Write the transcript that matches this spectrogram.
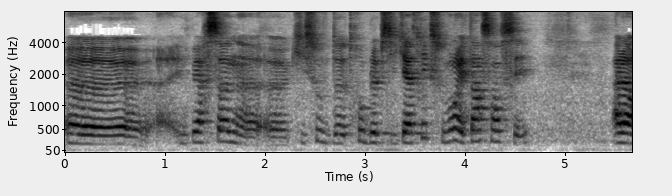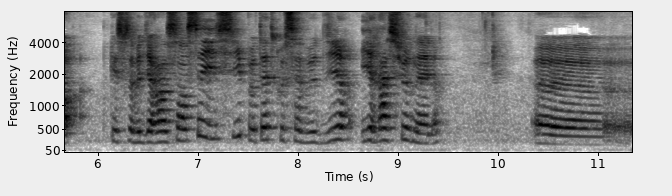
euh, une personne qui souffre de troubles psychiatriques souvent est insensé. Alors, Qu'est-ce que ça veut dire insensé ici? Peut-être que ça veut dire irrationnel. Euh,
